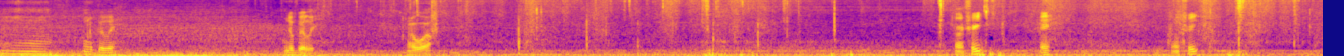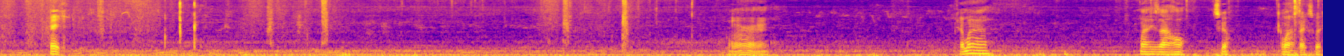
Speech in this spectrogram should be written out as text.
Uh, no Billy. No Billy. Oh well. Want a treat? Hey. Want a treat? Hey. Alright. Come on. Come on, he's not home. Let's go. Come on, back way.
